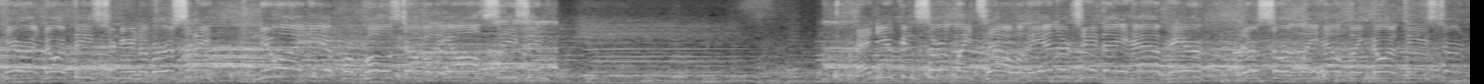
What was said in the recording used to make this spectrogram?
here at Northeastern University. New idea proposed over the offseason. And you can certainly tell with the energy they have here, they're certainly helping Northeastern.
